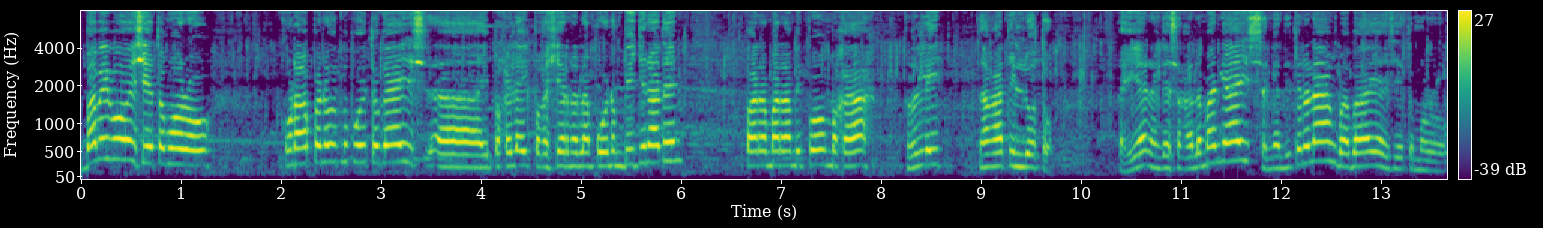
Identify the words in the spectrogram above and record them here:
Bye-bye po. See you tomorrow. Kung nakapanood mo po ito guys, uh, ipakilike, pakishare na lang po ng video natin para marami po maka-relate ng ating luto. Ayan, hanggang sa kalaman guys. Hanggang dito na lang. Bye-bye. See you tomorrow.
